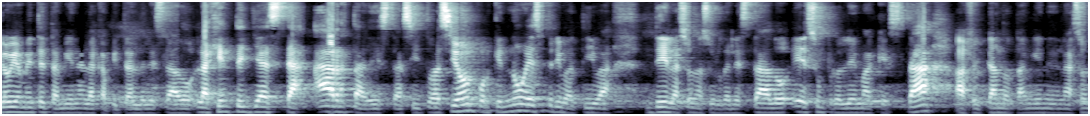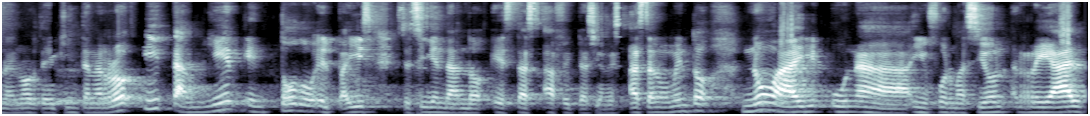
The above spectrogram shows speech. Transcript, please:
y obviamente también en la capital del estado. La gente ya está harta de esta situación porque no es privativa de la zona sur del estado es un problema que está afectando también en la zona norte de Quintana Roo y también en todo el país se siguen dando estas afectaciones. Hasta el momento no hay una información real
